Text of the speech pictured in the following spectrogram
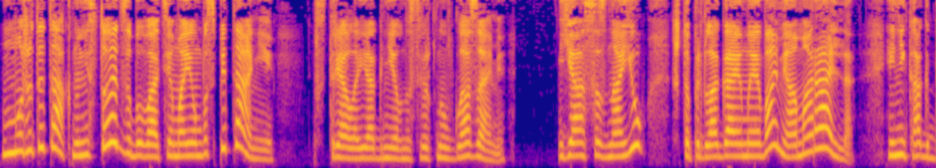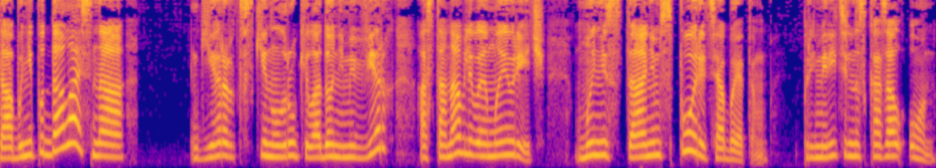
«Может и так, но не стоит забывать о моем воспитании», — встряла я, гневно сверкнув глазами. «Я осознаю, что предлагаемое вами аморально, и никогда бы не поддалась на Герард вскинул руки ладонями вверх, останавливая мою речь. «Мы не станем спорить об этом», — примирительно сказал он.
